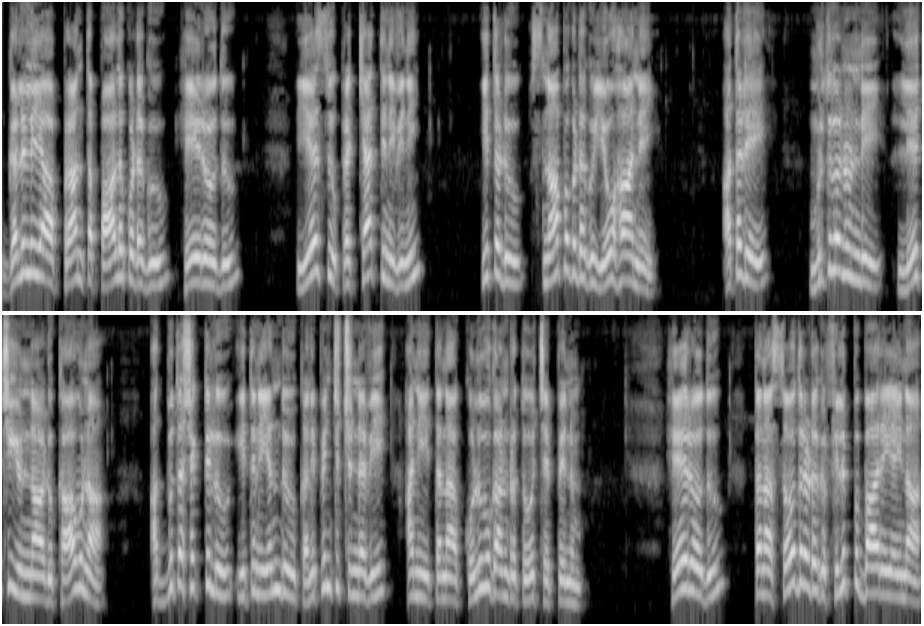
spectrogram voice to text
గలిలియా ప్రాంత పాలకుడగు హేరోదు యేసు ప్రఖ్యాతిని విని ఇతడు స్నాపకుడగు యోహానే అతడే మృతుల నుండి లేచియున్నాడు కావున అద్భుత శక్తులు ఇతని ఎందు కనిపించుచున్నవి అని తన కొలువుగాండ్రతో చెప్పెను. హేరోదు తన సోదరుడుగు ఫిలిప్ భార్య అయిన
